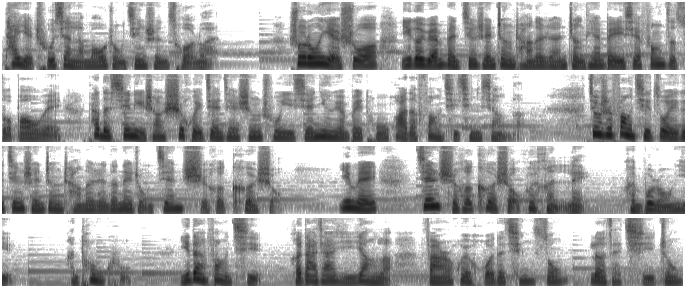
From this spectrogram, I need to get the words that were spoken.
他也出现了某种精神错乱。书中也说，一个原本精神正常的人，整天被一些疯子所包围，他的心理上是会渐渐生出一些宁愿被同化的放弃倾向的，就是放弃做一个精神正常的人的那种坚持和恪守，因为坚持和恪守会很累，很不容易，很痛苦。一旦放弃，和大家一样了，反而会活得轻松，乐在其中。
